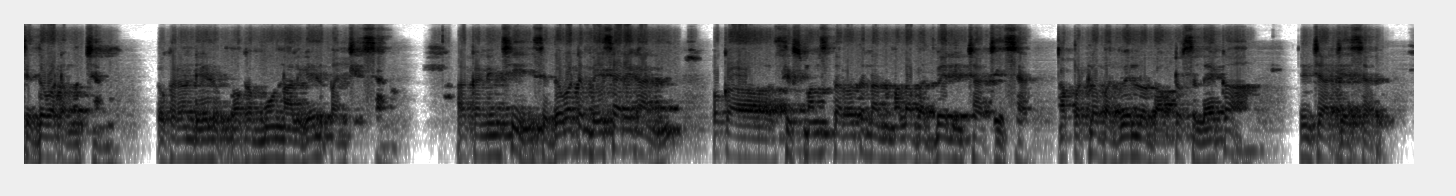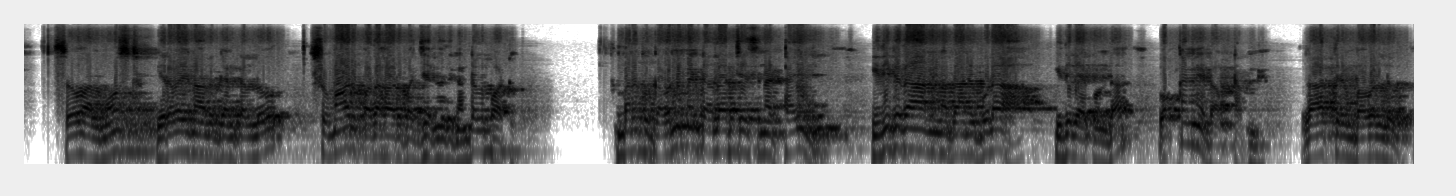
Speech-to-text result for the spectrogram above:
సిద్ధవటం వచ్చాను. ఒక రెండేళ్ళు ఒక మూడు నాలుగేళ్ళు పనిచేశాను అక్కడి నుంచి సిద్ధవటం వేశారే కానీ ఒక సిక్స్ మంత్స్ తర్వాత నన్ను మళ్ళీ బద్వేలు ఇన్ఛార్జ్ చేశారు. అప్పట్లో బద్వేల్లో డాక్టర్స్ లేక ఇన్ఛార్జ్ చేశారు. సో ఆల్మోస్ట్ ఇరవై నాలుగు గంటల్లో సుమారు పదహారు పద్దెనిమిది గంటల పాటు మనకు గవర్నమెంట్ అలాట్ చేసిన టైం ఇది కదా అన్న దానికి కూడా ఇది లేకుండా ఒక్కనే డాక్టర్ని రాత్రి బవళ్ళు.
